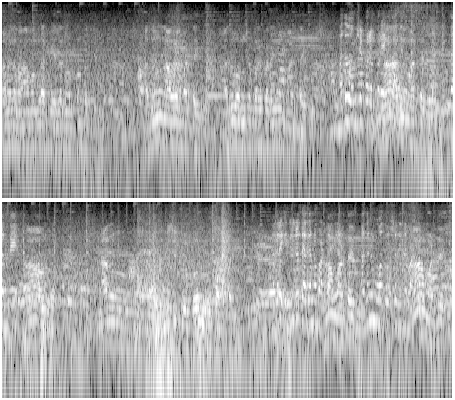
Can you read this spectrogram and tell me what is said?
ಆಮೇಲೆ ಮಹಾಮಂಗಳಾರತಿ ಎಲ್ಲ ನೋಡ್ಕೊಂಡು ಬರ್ತೀವಿ. ಅದನ್ನು ನಾವೇ ಮಾಡ್ತಾ ಇದ್ವಿ? ಅದು ವಂಶ ಪರಂಪರೆ ಮಾಡ್ತಾ ಇದ್ವಿ. ಅದು ವಂಶ ಪರಂಪರೆ ಅದು ಮಾಡ್ತಾ ಇದ್ವಿ. ತಂದೆ? ಹಾಂ ಹೌದು. ನಾನು ಮ್ಯೂಸಿಕ್ ಡೋಲ್ ಬಾರಿಸ್ತಾ ಅಂದ್ರೆ ಇದ್ರ ಜೊತೆ ಅದನ್ನು ಮಾಡ್ತಾ ಇದ್ವಿ. ಅದನ್ನು ಮೂವತ್ತು ವರ್ಷದಿಂದ ಹಾಂ? ಮಾಡ್ತಾ ಇದ್ವಿ.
